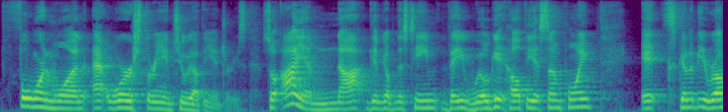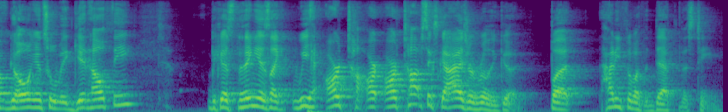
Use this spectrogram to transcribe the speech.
four and one at worst, three and two without the injuries. So I am not giving up on this team. They will get healthy at some point. It's going to be rough going until we get healthy because the thing is, like we our top our, our top six guys are really good, but how do you feel about the depth of this team?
